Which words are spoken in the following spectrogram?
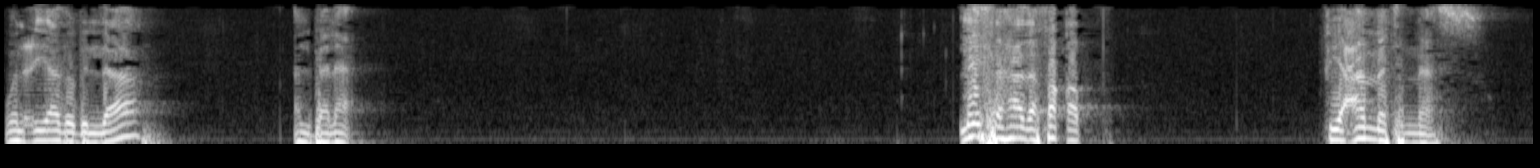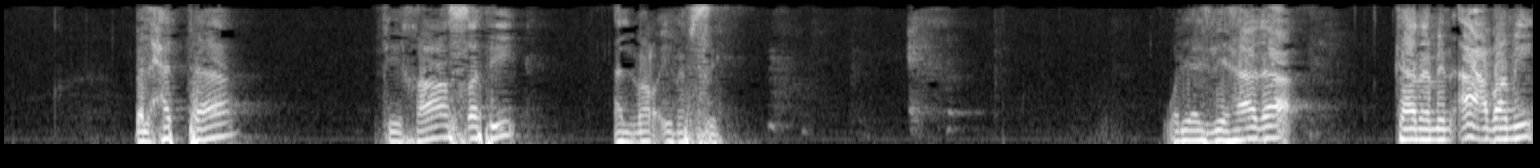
والعياذ بالله البلاء. ليس هذا فقط في عامة الناس بل حتى في خاصة المرء نفسه. ولأجل هذا كان من أعظم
